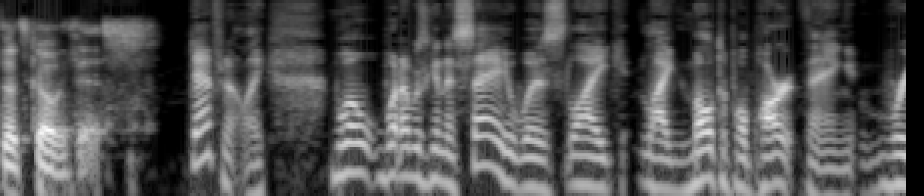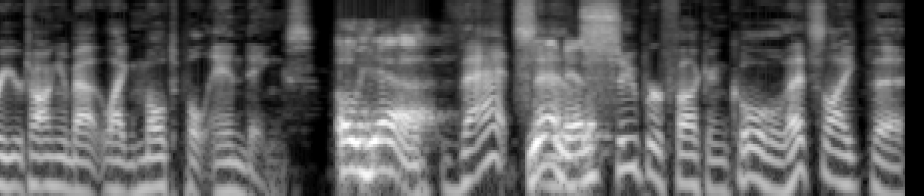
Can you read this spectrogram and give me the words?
let's go with this. Definitely. Well, what I was going to say was like like multiple part thing where you're talking about like multiple endings. Oh yeah, That sounds man. super fucking cool. That's like the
